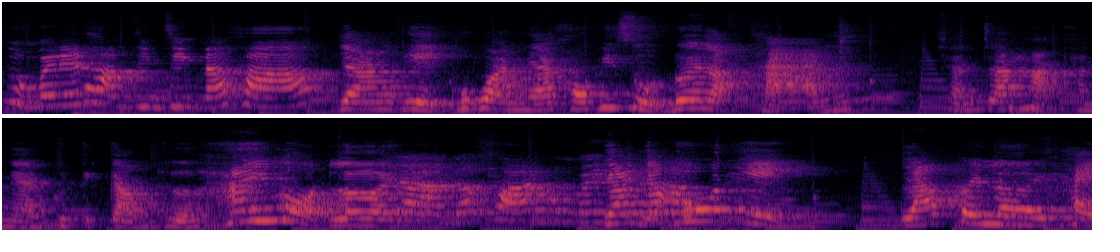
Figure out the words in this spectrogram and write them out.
หนูไม่ได้ทำจริงๆนะคะ ยังอีกทุกวันเนี้ยเขาพิสูจน์ด้วยหลักฐาน ฉันจะหักคะแนนพฤติกรรมเธอให้หมดเลย อย่านะคะหนูไม่ได้ยังจะพูดอีก รับไปเลยไข่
